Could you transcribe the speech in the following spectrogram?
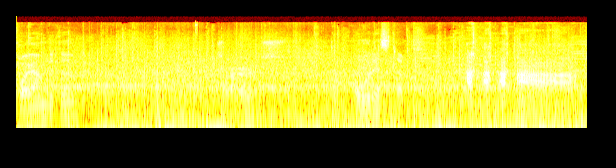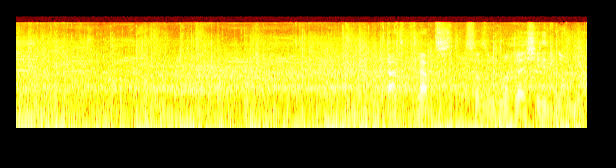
feuern, bitte. Charge. Oh, das klappt. das klappt. Das versuchen wir gleich hier hinten nochmal.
